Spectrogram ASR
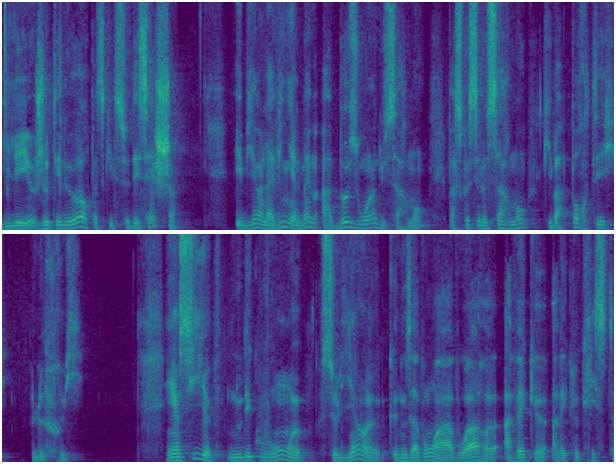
il est jeté dehors parce qu'il se dessèche. Eh bien, la vigne elle-même a besoin du sarment, parce que c'est le sarment qui va porter le fruit. Et ainsi, nous découvrons euh, ce lien euh, que nous avons à avoir euh, avec, avec le Christ.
